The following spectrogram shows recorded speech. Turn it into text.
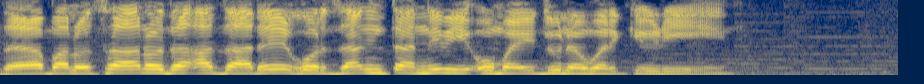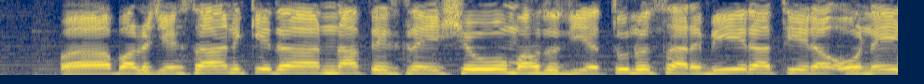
د بلوچستانو د آزادۍ غورځنګ ته نوي امیدونه ورکړي په بلوچستان کې د نافذ کړی شوو محدودیتونو سربیره تیره اونۍ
